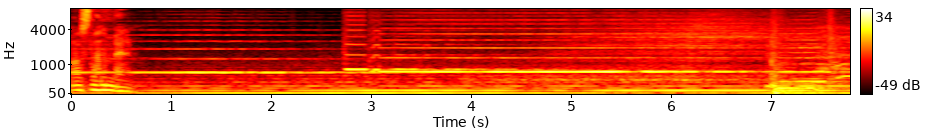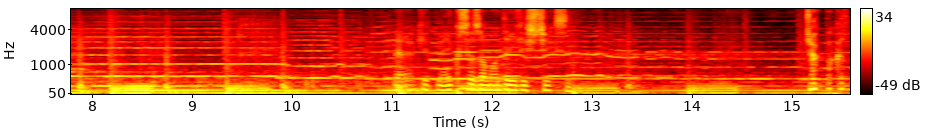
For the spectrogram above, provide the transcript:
Aslanım benim. Kısa zamanda iyileşeceksin. Çak bakalım.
